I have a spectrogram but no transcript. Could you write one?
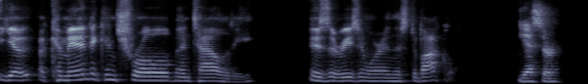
you know, a command and control mentality is the reason we're in this debacle. yes, sir.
